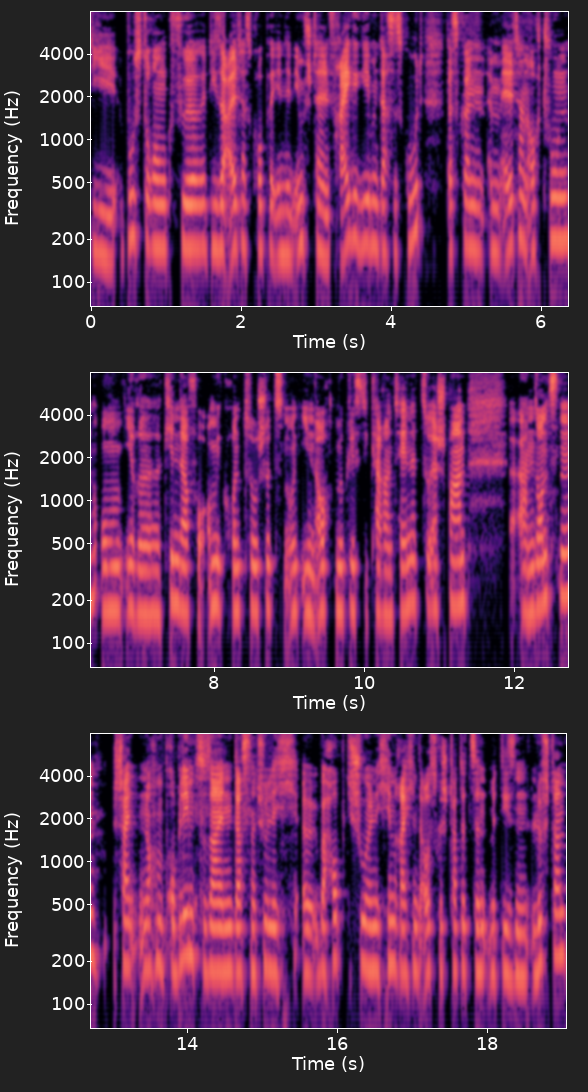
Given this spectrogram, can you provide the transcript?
die Boosterung für diese Altersgruppe in den Impfstellen freigegeben. Das ist gut. Das können ähm, Eltern auch tun, um ihre Kinder vor Omikron zu schützen und ihnen auch möglichst die Quarantäne zu ersparen. Äh, ansonsten scheint noch ein Problem Problem zu sein, dass natürlich äh, überhaupt die Schulen nicht hinreichend ausgestattet sind mit diesen Lüftern.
